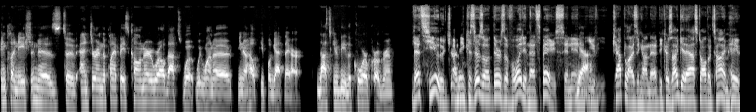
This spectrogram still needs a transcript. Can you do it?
inclination is to enter in the plant-based culinary world, that's what we want to, you know, help people get there. That's going to be the core program. That's huge. I mean, because there's a there's a void in that space, and, and yeah. you capitalizing on that. Because I get asked all the time, "Hey,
